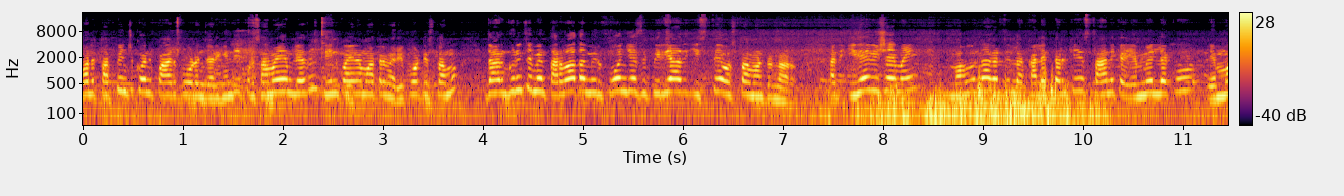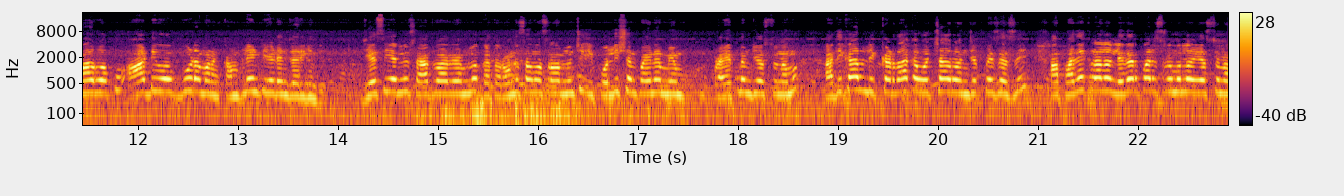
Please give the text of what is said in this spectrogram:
వాళ్ళు తప్పించుకొని పారిపోవడం జరిగింది. ఇప్పుడు సమయం లేదు దీనిపైన మాత్రమే రిపోర్ట్ ఇస్తాము. దాని గురించి మేము తర్వాత మీరు ఫోన్ చేసి ఫిర్యాదు ఇస్తే వస్తామంటున్నారు. అది ఇదే విషయమై మహబూబ్నగర్ జిల్లా కలెక్టర్కి స్థానిక ఎమ్మెల్యేకు ఎంఆర్ఓకు ఆర్డీఓకు కూడా మనం కంప్లైంట్ చేయడం జరిగింది. జేసీఎన్యూ ఆధ్వర్యంలో గత రెండు సంవత్సరాల నుంచి ఈ పొల్యూషన్ పైన మేము ప్రయత్నం చేస్తున్నాము. అధికారులు ఇక్కడ దాకా వచ్చారు అని చెప్పేసి ఆ పది ఎకరాల లెదర్ పరిశ్రమలో చేస్తున్న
